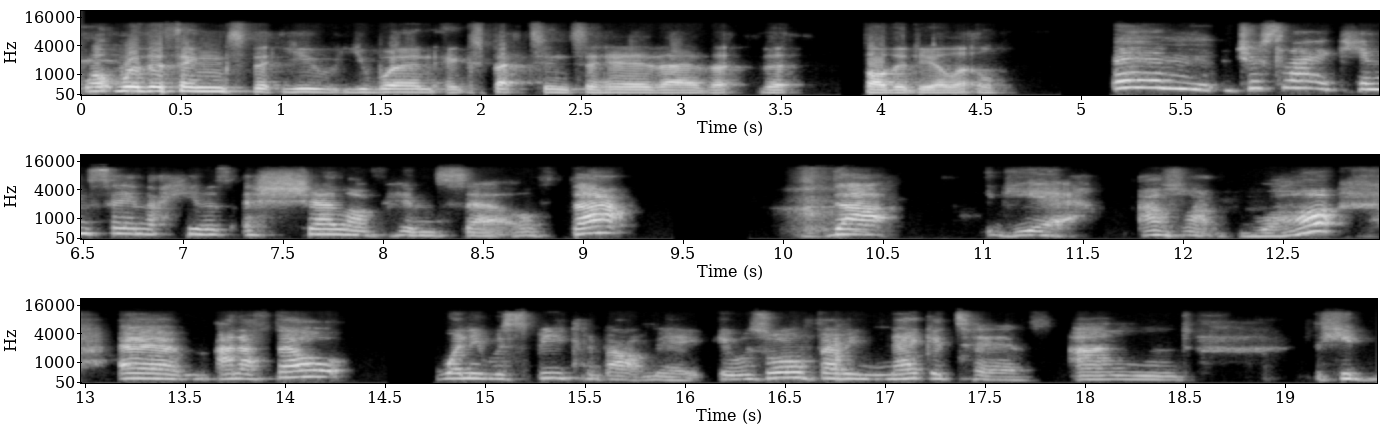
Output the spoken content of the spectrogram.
what were the things that you you weren't expecting to hear there that that bothered you a little? Um, just like him saying that he was a shell of himself, that that yeah, I was like, what? Um, and I felt when he was speaking about me, it was all very negative and he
